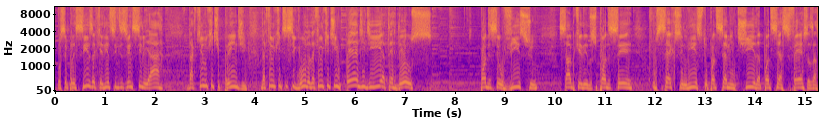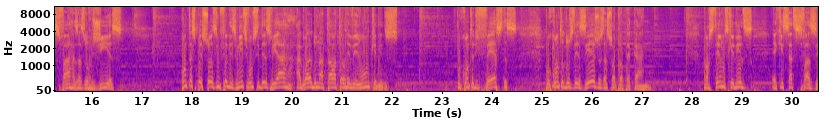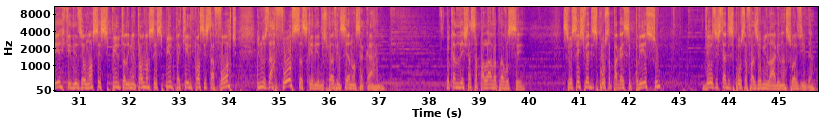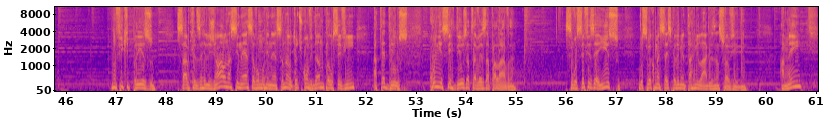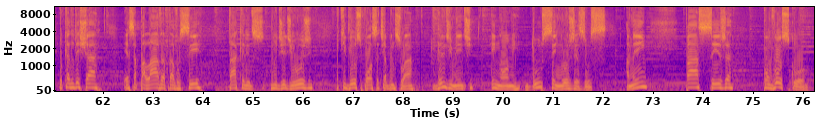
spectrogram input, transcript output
Você precisa, querido, se desvencilhar daquilo que te prende, daquilo que te segura, daquilo que te impede de ir até Deus. Pode ser o vício, sabe, queridos? Pode ser o sexo ilícito, pode ser a mentira, pode ser as festas, as farras, as orgias. Quantas pessoas, infelizmente, vão se desviar agora do Natal até o Réveillon, queridos? Por conta de festas, por conta dos desejos da sua própria carne. Nós temos, queridos, é que satisfazer, queridos, é o nosso espírito, alimentar o nosso espírito para que ele possa estar forte e nos dar forças, queridos, para vencer a nossa carne. Eu quero deixar essa palavra para você. Se você estiver disposto a pagar esse preço, Deus está disposto a fazer o um milagre na sua vida. Não fique preso, sabe, que a religião, ah, eu nasci nessa, vou morrer nessa. Não, eu estou te convidando para você vir até Deus, conhecer Deus através da palavra. Se você fizer isso, você vai começar a experimentar milagres na sua vida. Amém? Eu quero deixar essa palavra para você, tá, queridos, no dia de hoje, e que Deus possa te abençoar grandemente em nome do Senhor Jesus. Amém? Paz seja convosco.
